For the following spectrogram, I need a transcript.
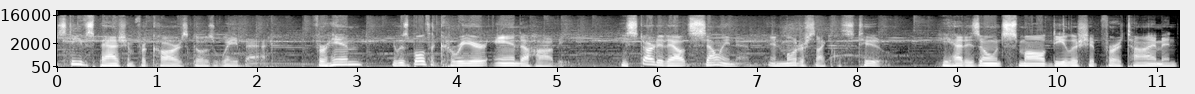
Steve's passion for cars goes way back. For him, it was both a career and a hobby. He started out selling them, and motorcycles too. He had his own small dealership for a time and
